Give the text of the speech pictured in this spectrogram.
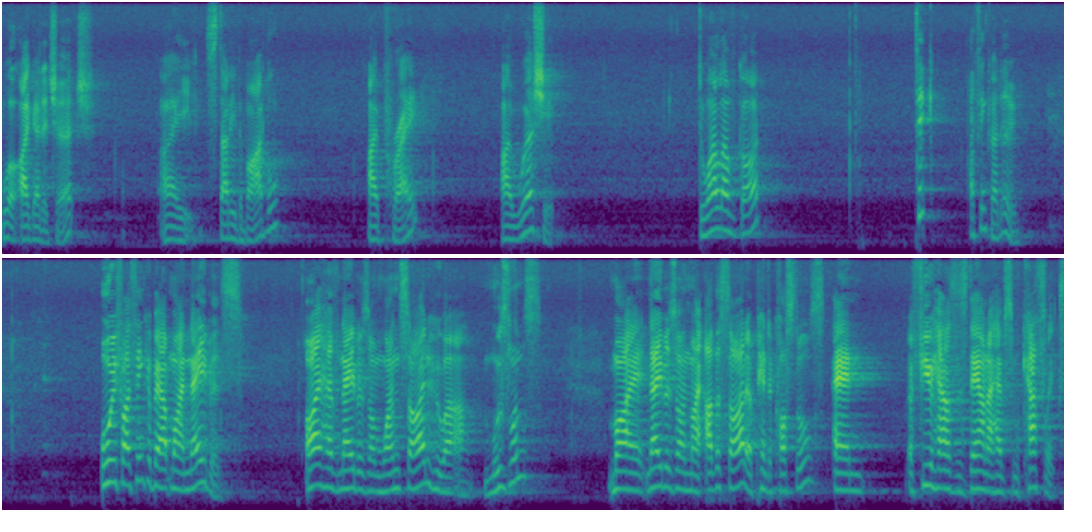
well, I go to church, I study the Bible, I pray, I worship. Do I love God? Tick, I think I do. Or if I think about my neighbours, I have neighbours on one side who are Muslims. My neighbours on my other side are Pentecostals. And a few houses down, I have some Catholics.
